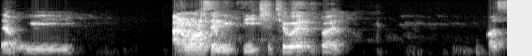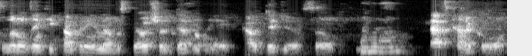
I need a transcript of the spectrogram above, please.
that we. I don't want to say we beat you to it, but us little dinky company in Nova Scotia definitely outdid you. So Mhm. that's kind of cool.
